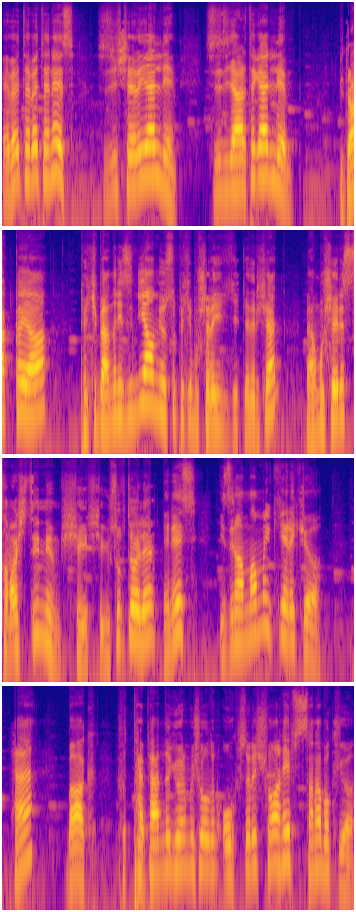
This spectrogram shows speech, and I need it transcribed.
Evet evet Enes, sizi şehre geldim. Sizi ziyarete geldim. Bir dakika ya. Peki benden izin niye almıyorsun peki bu şehre gelirken? Ben bu şehrin savaşçı değil miyim? Şey, şey Yusuf da öyle. Enes, izin almamak gerekiyor. He? Bak, şu tepende görmüş olduğun okçuları şu an hepsi sana bakıyor.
